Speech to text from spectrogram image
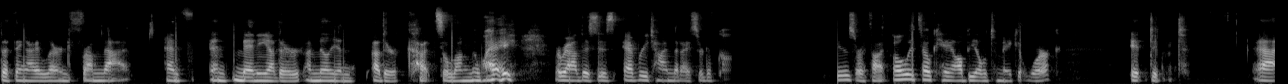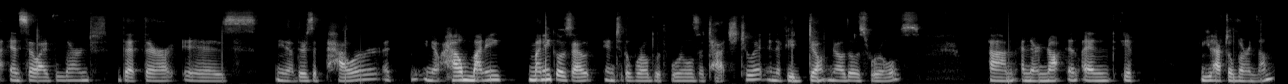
the thing I learned from that and, and many other, a million other cuts along the way around this is every time that I sort of or thought, oh, it's okay, I'll be able to make it work. It didn't uh, and so I've learned that there is, you know, there's a power, uh, you know, how money money goes out into the world with rules attached to it, and if you don't know those rules, um, and they're not, and, and if you have to learn them,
